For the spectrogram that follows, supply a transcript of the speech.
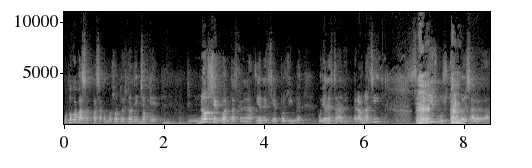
Un poco pasa, pasa con vosotros. Tú has dicho que no sé cuántas generaciones, si es posible, pudieran estar allí. Pero aún así, seguís buscando esa verdad.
